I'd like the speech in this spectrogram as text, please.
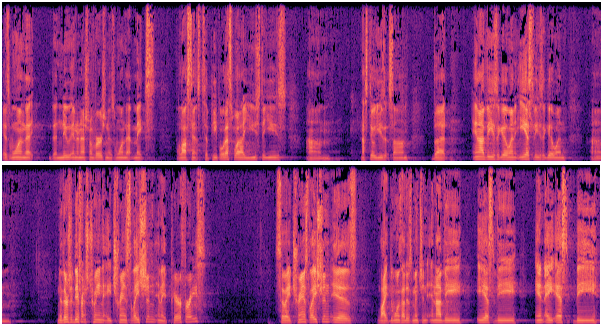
is one that the New International Version is one that makes a lot of sense to people. That's what I used to use. Um, I still use it some, but NIV is a good one, ESV is a good one. Um, now, there's a difference between a translation and a paraphrase. So, a translation is like the ones I just mentioned NIV, ESV, NASB,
